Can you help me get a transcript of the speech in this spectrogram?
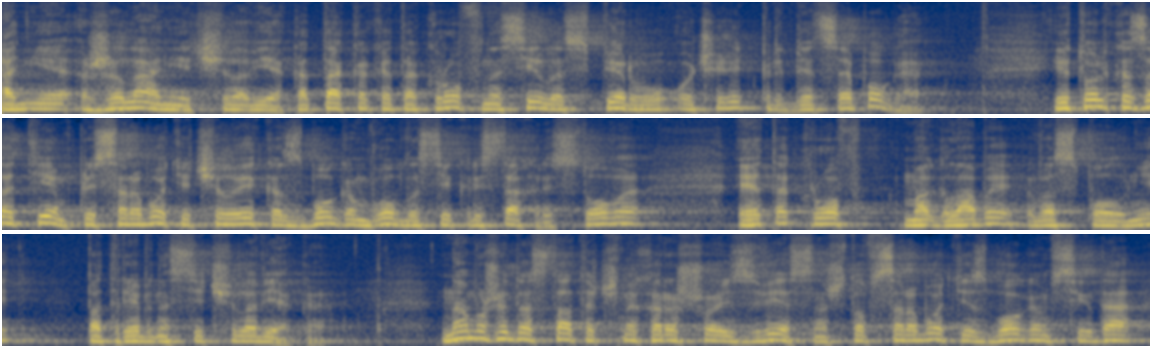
а не желание человека, так как эта кровь носилась в первую очередь пред лице Бога. И только затем, при соработе человека с Богом в области креста Христова, эта кровь могла бы восполнить потребности человека. Нам уже достаточно хорошо известно, что в соработе с Богом всегда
